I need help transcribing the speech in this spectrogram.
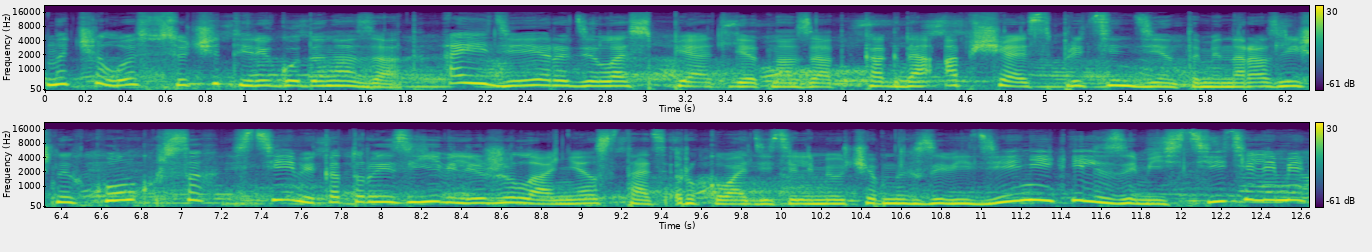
Началось все четыре года назад, а идея родилась пять лет назад, когда, общаясь с претендентами претендентами на различных конкурсах, с теми, которые изъявили желание стать руководителями учебных заведений или заместителями,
